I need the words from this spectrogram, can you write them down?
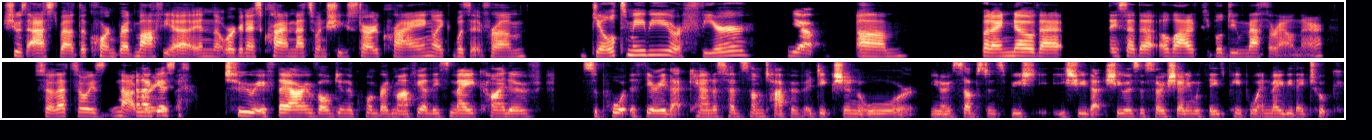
she was asked about the cornbread mafia and the organized crime, that's when she started crying. Like, was it from guilt maybe or fear? Yeah. Um, but I know that they said that a lot of people do meth around there. So that's always not and great. I guess too, if they are involved in the cornbread mafia, this may kind of support the theory that Candus had some type of addiction or, you know, substance abuse issue that she was associating with these people and maybe they took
